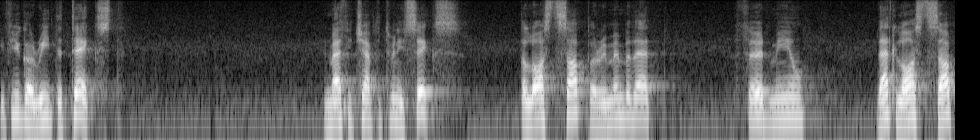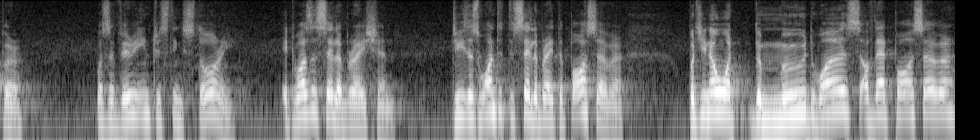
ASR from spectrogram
if you go read the text in Matthew chapter 26, the Last Supper, remember that third meal? That Last Supper was a very interesting story. It was a celebration. Jesus wanted to celebrate the Passover. But you know what the mood was of that Passover?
